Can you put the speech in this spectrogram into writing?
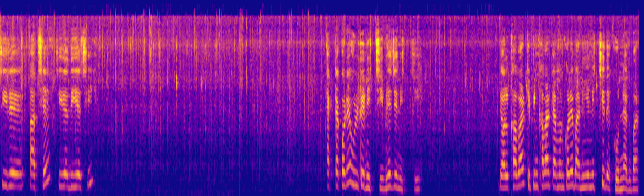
চিড়ে আছে, চিড়ে দিয়েছি। একটা করে উল্টে নিচ্ছি, ভেজে নিচ্ছি। জলখাবার টিফিন খাবার কেমন করে বানিয়ে নিচ্ছি দেখুন একবার।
